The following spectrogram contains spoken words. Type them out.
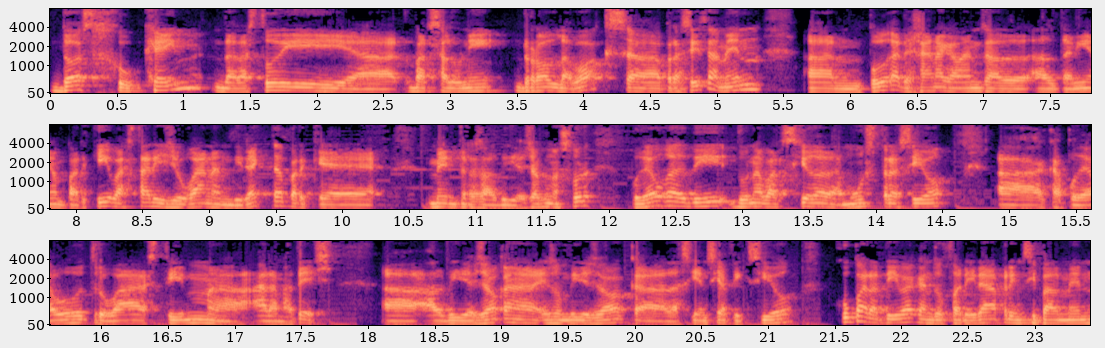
Dos Who Came, de l'estudi eh, barceloní Roll the Box. Eh, precisament en Pulga Tejana, que abans el, el teníem per aquí, va estar-hi jugant en directe perquè mentre el videojoc no surt, podeu gaudir d'una versió de demostració eh, que podeu trobar a Steam eh, ara mateix. Uh, el videojoc uh, és un videojoc uh, de ciència-ficció cooperativa que ens oferirà principalment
